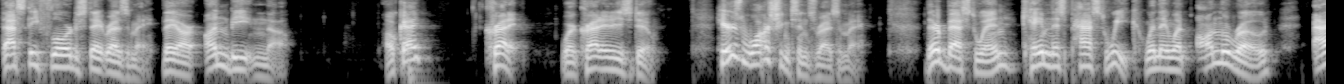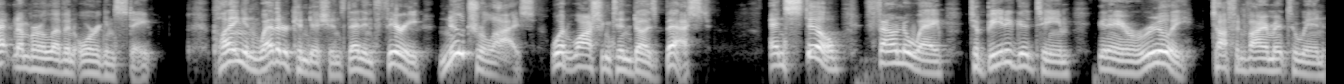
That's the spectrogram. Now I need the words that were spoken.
That's the Florida State resume. They are unbeaten, though. Okay? Credit where credit is due. Here's Washington's resume. Their best win came this past week when they went on the road at number 11 Oregon State, playing in weather conditions that, in theory, neutralize what Washington does best, and still found a way to beat a good team in a really tough environment to win,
